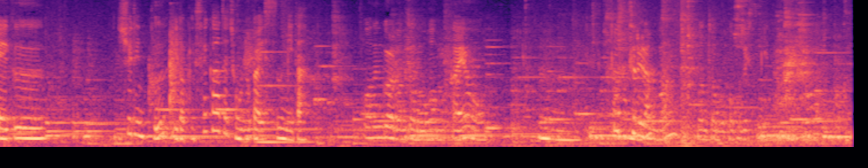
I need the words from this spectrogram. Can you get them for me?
에그, 슈림프 이렇게 세 가지 종류가 있습니다. 어느 걸 먼저 먹어볼까요? 음, 토스트를 한번 먼저 먹어보겠습니다.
